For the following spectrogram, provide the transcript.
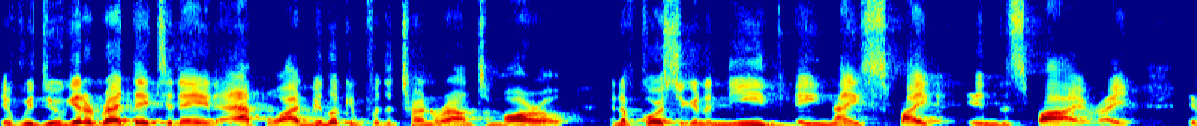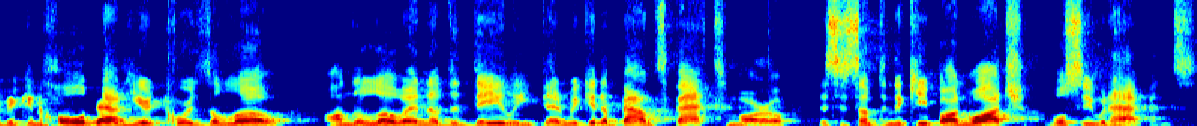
if we do get a red day today in Apple, I'd be looking for the turnaround tomorrow. And of course, you're going to need a nice spike in the SPY, right? If it can hold down here towards the low on the low end of the daily, then we get a bounce back tomorrow. This is something to keep on watch. We'll see what happens.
